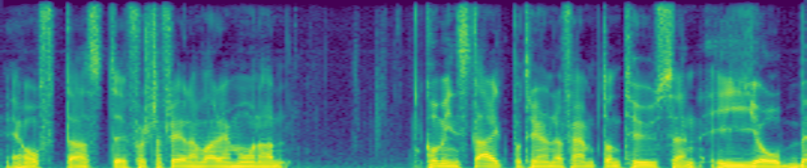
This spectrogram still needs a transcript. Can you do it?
Eh, oftast första fredagen varje månad kom in starkt på 315 000 jobb.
